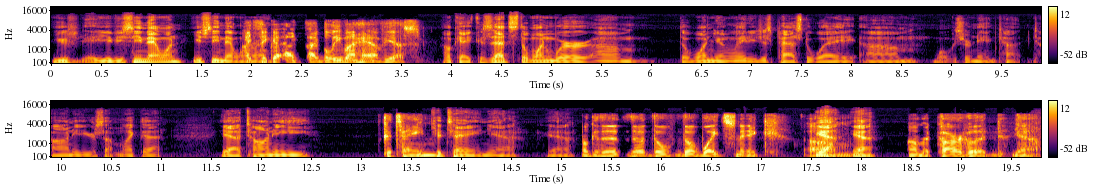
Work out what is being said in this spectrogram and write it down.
you. Have you seen that one? You've seen that one, I right? think I, I believe I have. Yes. Okay, because that's the one where um, the one young lady just passed away. Um, what was her name? Ta- Tawny or something like that. Yeah, Tawny Kitaen. Kitaen. Yeah, yeah, Okay. The the the the Whitesnake. Um, yeah, yeah, On the car hood. Yeah.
